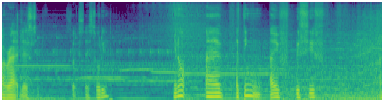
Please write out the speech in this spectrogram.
Alright, that's so it's a story. You know, I I think I've received uh,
